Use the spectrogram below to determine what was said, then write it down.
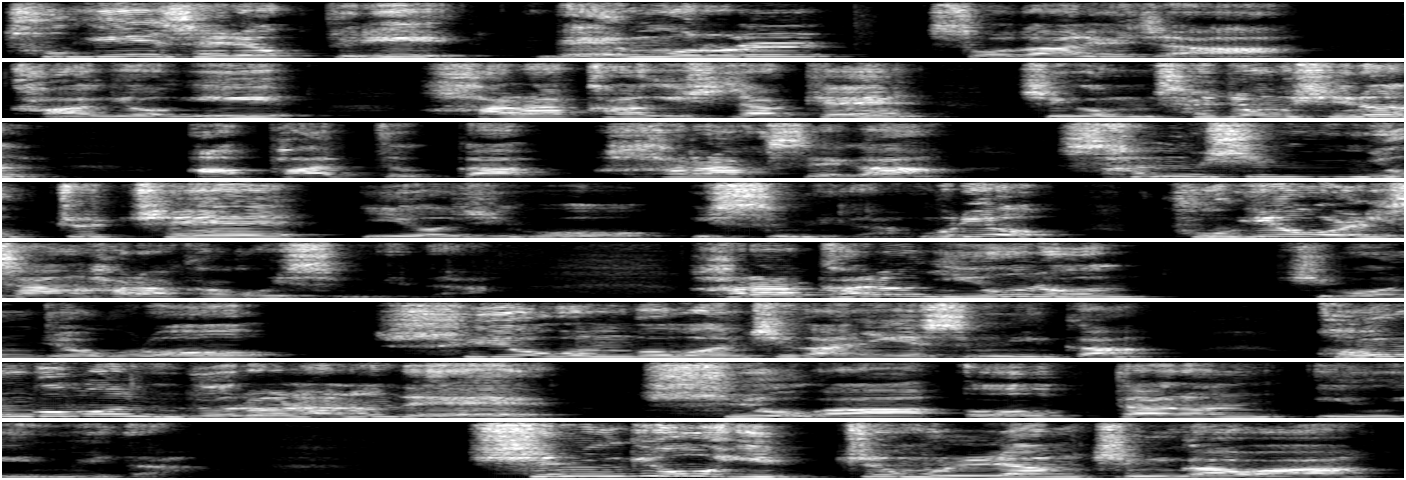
투기 세력들이 매물을 쏟아내자 가격이 하락하기 시작해 지금 세종시는 아파트값 하락세가 36주째 이어지고 있습니다. 무려 9개월 이상 하락하고 있습니다. 하락하는 이유는 기본적으로 수요 공급 원칙 아니겠습니까? 공급은 늘어나는데 수요가 없다는 이유입니다. 신규 입주 물량 증가와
